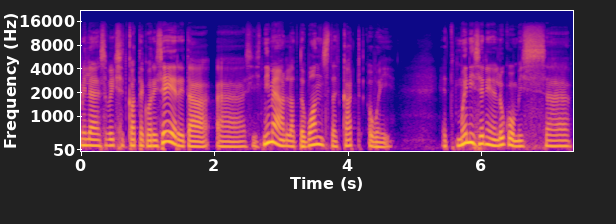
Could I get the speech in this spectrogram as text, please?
mille sa võiksid kategoriseerida äh, siis nime alla The ones that got away? et mõni selline lugu, mis äh,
